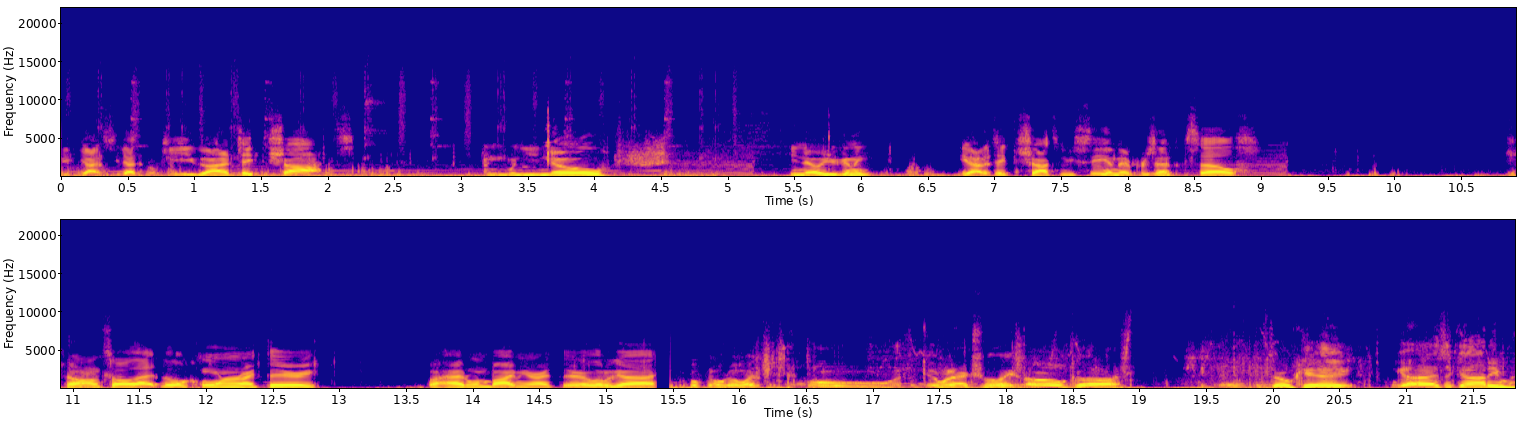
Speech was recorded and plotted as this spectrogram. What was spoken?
You got see that's the key. You gotta take the shots. And when you know, you know you're gonna, you gotta take the shots and you see and they present themselves. Sean saw that little corner right there. I had one by me right there, little guy. Oh, no, no, what? Oh, that's a good one, actually. Oh, gosh. It's okay. Guys, I got him.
